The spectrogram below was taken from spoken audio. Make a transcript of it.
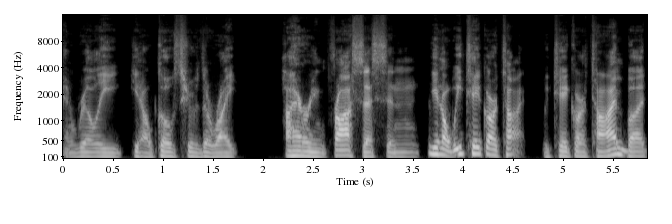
and really, you know, go through the right hiring process. And, you know, we take our time. We take our time, but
